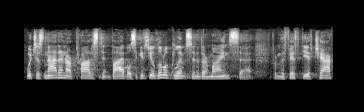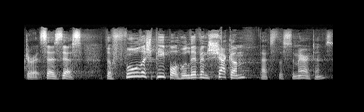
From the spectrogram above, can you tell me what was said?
which is not in our Protestant Bibles. It gives you a little glimpse into their mindset from the 50th chapter. It says this the foolish people who live in Shechem, that's the Samaritans,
